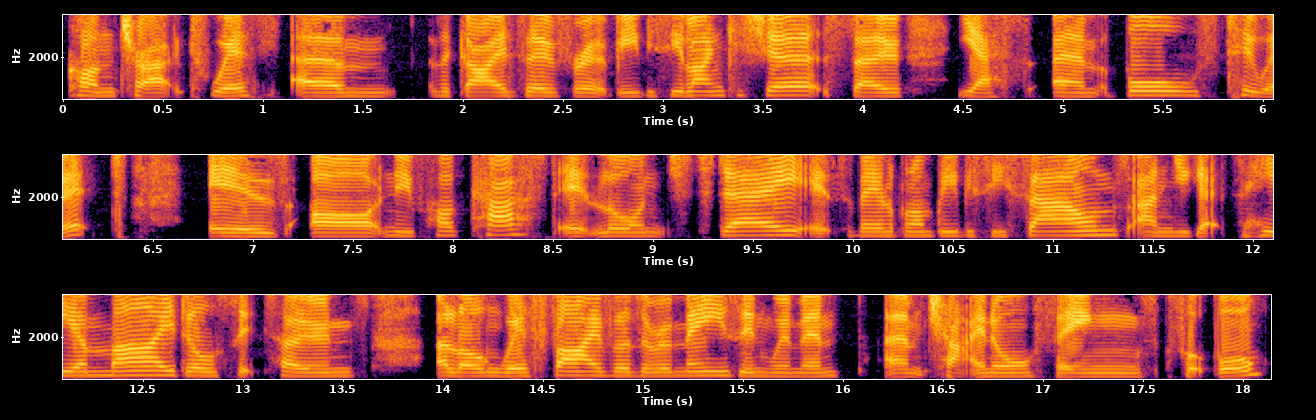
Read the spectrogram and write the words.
contract with um the guys over at BBC Lancashire. So yes, um, balls to it is our new podcast. It launched today. It's available on BBC Sounds, and you get to hear my dulcet tones along with five other amazing women um, chatting all things football.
